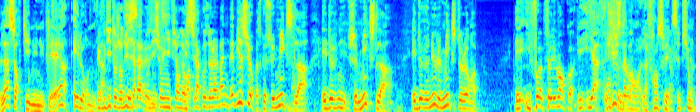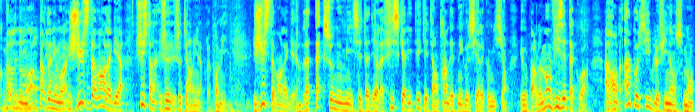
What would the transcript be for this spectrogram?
la sortie du nucléaire et le renouvelable. Mais vous dites aujourd'hui s'il n'y a pas de position unifiée en Europe, c'est à cause de l'Allemagne Mais bien sûr, parce que ce mix-là est devenu, ce mix-là est devenu le mix de l'Europe. Et il faut absolument quoi. Il y a juste avant la France fait exception. Pardonnez-moi, pardonnez-moi. Juste avant la guerre, juste je, je termine après, promis juste avant la guerre, la taxonomie, c'est-à-dire la fiscalité qui était en train d'être négociée à la Commission et au Parlement, visait à quoi? À rendre impossible le financement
